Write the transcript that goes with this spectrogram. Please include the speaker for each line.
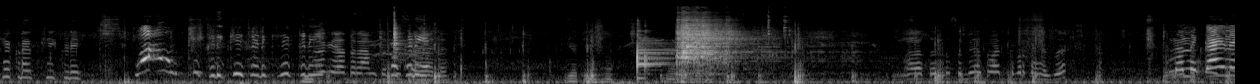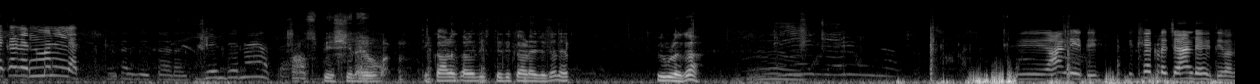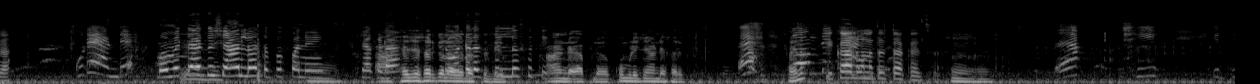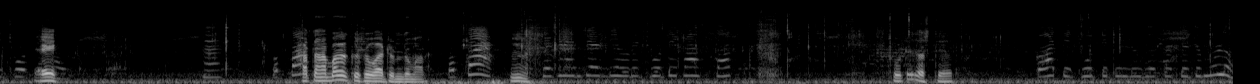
Speaker 1: खेकड्यात खेकडे.
Speaker 2: वाव खिकडी खिकडी खिकडी.
Speaker 1: बघूया तर आमचं
Speaker 2: खेकडे.
Speaker 1: कसं झालं.
Speaker 3: घेतलं, हा.
Speaker 1: मला तर तसं बेच वाटतं बरं का ह्याचं.
Speaker 2: मम्मी काय नाही काढत म्हणल्यात.
Speaker 1: हे काय हे काढायचं.
Speaker 2: गेंदे नाही आता.
Speaker 3: हा स्पेशल आहे बाबा. ती काळं काळं दिसते ती काढायचं का त्यात? पिवळं का?
Speaker 1: हे अंडे येते हे खेकड्याचे अंडे आहेत ते बघा.
Speaker 2: कुठे अंडे? मम्मी त्या दिवशी आणलं होतं पप्पाने खेकडा
Speaker 3: ह्याच्यासारखे लागत असतं ते
Speaker 2: होती.
Speaker 3: अंडे आपल्या कोंबडीच्या अंड्यासारखे आहे ना
Speaker 1: ते कालवणातच टाकायचं
Speaker 3: हम्म, हम्म. ए खाताना बघा कसं वाटून तुम्हाला
Speaker 2: पप्पा
Speaker 3: हम्म,
Speaker 2: खेकड्यांचे अंडे एवढे छोटे का असतात
Speaker 3: छोटेच असतात
Speaker 2: का ते छोटे पिल्लू देतात त्याच्यामुळं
